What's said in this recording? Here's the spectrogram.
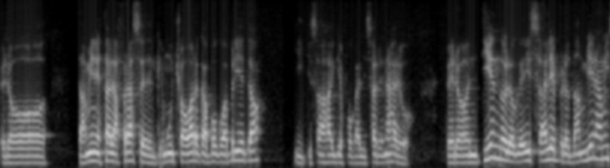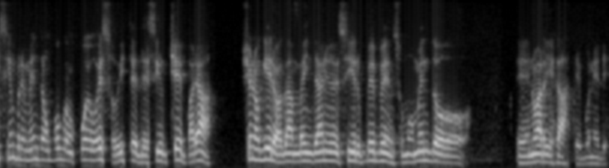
pero también está la frase del que mucho abarca, poco aprieta, y quizás hay que focalizar en algo. Pero entiendo lo que dice Ale, pero también a mí siempre me entra un poco en juego eso, ¿viste? El decir, che, pará, yo no quiero acá en 20 años decir, Pepe, en su momento eh, no arriesgaste, ponele.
